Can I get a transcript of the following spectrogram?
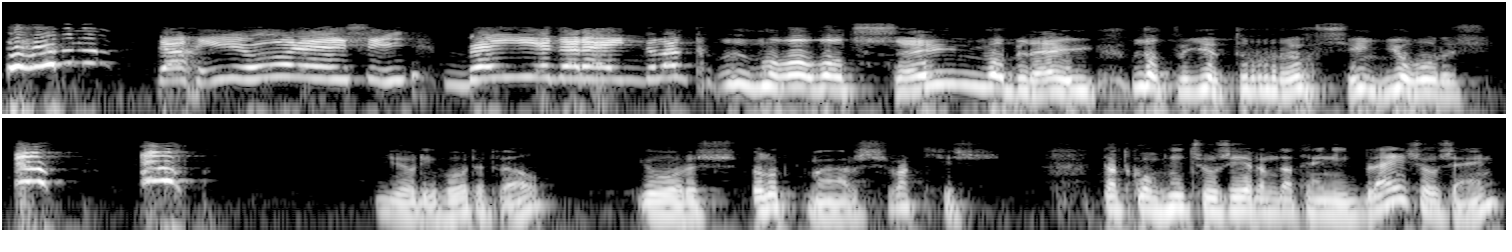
We hebben hem. Dag Jorisie, ben je er eindelijk? Oh, wat zijn we blij dat we je terugzien, Joris. Jullie hoort het wel. Joris ulkt maar zwakjes. Dat komt niet zozeer omdat hij niet blij zou zijn,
